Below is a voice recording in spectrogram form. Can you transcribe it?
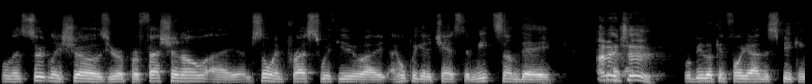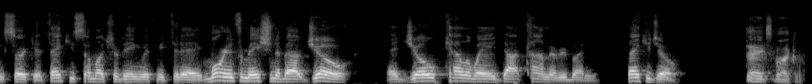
Well, it certainly shows you're a professional. I am so impressed with you. I, I hope we get a chance to meet someday. I do too. We'll be looking for you on the speaking circuit. Thank you so much for being with me today. More information about Joe at joecalloway.com, everybody. Thank you, Joe. Thanks, Michael.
